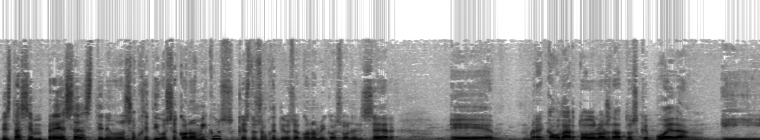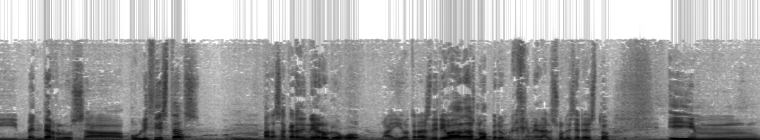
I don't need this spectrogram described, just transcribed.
estas empresas tienen unos objetivos económicos, que estos objetivos económicos suelen ser eh, recaudar todos los datos que puedan y venderlos a publicistas, mm, para sacar dinero, luego hay otras derivadas, ¿no? Pero en general suele ser esto. Y, mm,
